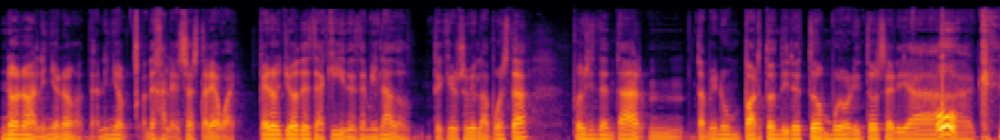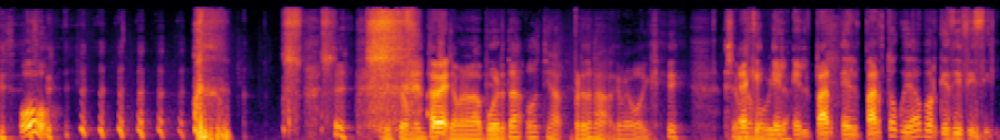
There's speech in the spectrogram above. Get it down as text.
No, no, al niño no. Al niño, déjale, eso estaría guay. Pero yo desde aquí, desde mi lado, te quiero subir la apuesta. Podemos intentar mm, también un parto en directo muy bonito. Sería. Oh. ¡Oh! en este momento A llaman a la puerta. Hostia, perdona, que me voy. Que Es que el, el par- el parto, cuidado porque es difícil.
